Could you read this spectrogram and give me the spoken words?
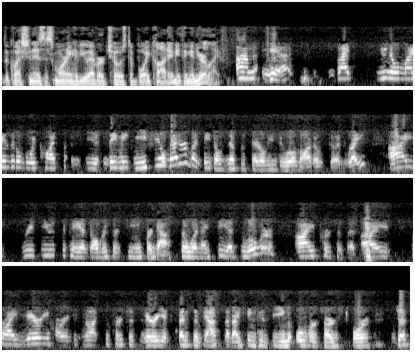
the question is this morning, have you ever chose to boycott anything in your life? Um, yes, but you know, my little boycotts, they make me feel better, but they don't necessarily do a lot of good, right? I refuse to pay a dollar thirteen for gas, so when I see it lower, I purchase it. I try very hard not to purchase very expensive gas that I think is being overcharged for, just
